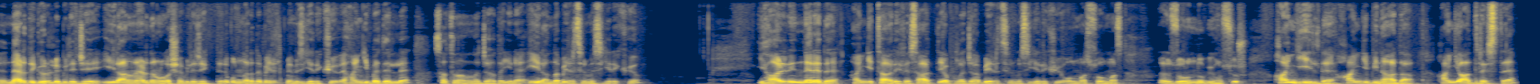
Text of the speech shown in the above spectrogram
e, nerede görülebileceği, ilana nereden ulaşabilecekleri bunları da belirtmemiz gerekiyor ve hangi bedelle satın alınacağı da yine ilanda belirtilmesi gerekiyor. İhalenin nerede, hangi tarih saatte yapılacağı belirtilmesi gerekiyor. Olmazsa olmaz e, zorunlu bir unsur. Hangi ilde, hangi binada, hangi adreste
